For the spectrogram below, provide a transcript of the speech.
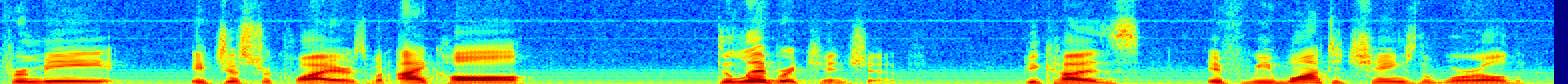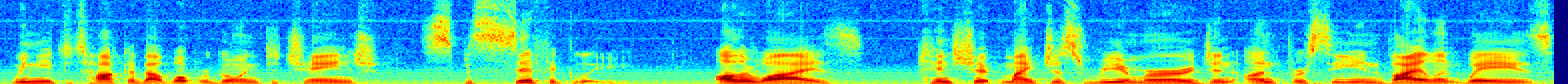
For me, it just requires what I call deliberate kinship. Because if we want to change the world, we need to talk about what we're going to change specifically. Otherwise, kinship might just reemerge in unforeseen, violent ways,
